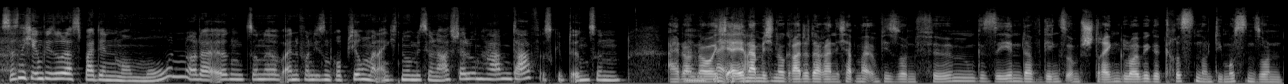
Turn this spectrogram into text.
ist das nicht irgendwie so, dass bei den Mormonen oder irgend so eine, eine von diesen Gruppierungen man eigentlich nur Missionarstellung haben darf? Es gibt irgend so ein I don't ähm, know. Ich na, erinnere mich nur gerade daran, ich habe mal irgendwie so einen Film gesehen, da ging es um strenggläubige Christen und die mussten so ein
